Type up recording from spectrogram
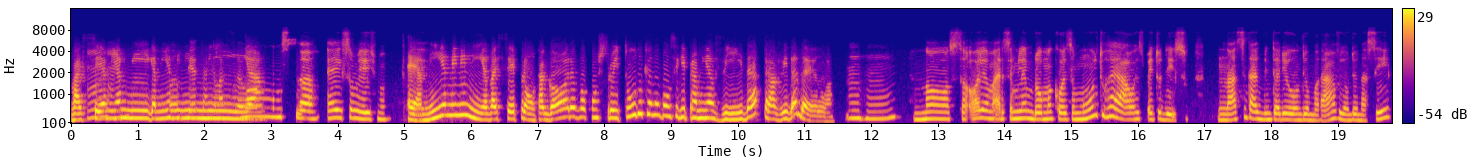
Vai ser uhum. a minha amiga, a minha menininha. Nossa, é isso mesmo. É, a minha menininha vai ser pronta. Agora eu vou construir tudo que eu não consegui para minha vida, para a vida dela. Uhum. Nossa, olha, Mari, você me lembrou uma coisa muito real a respeito disso. Na cidade do interior onde eu morava e onde eu nasci,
